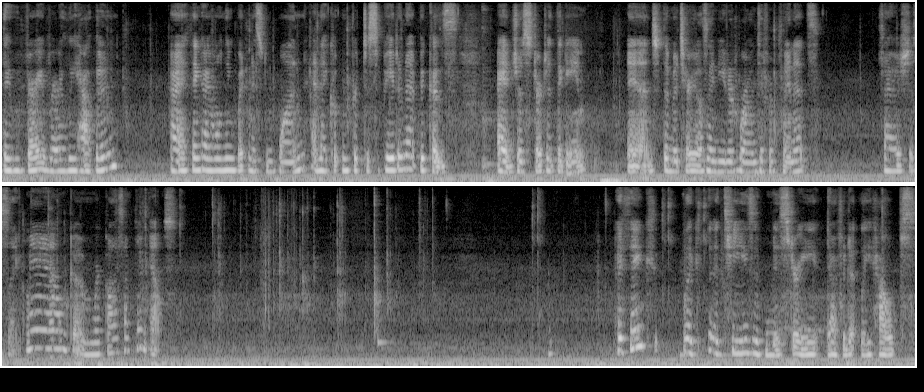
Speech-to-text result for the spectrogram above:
they very rarely happen. And I think I only witnessed one, and I couldn't participate in it because I had just started the game, and the materials I needed were on different planets. So I was just like, man, I'm gonna work on something else. I think like a tease of mystery definitely helps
